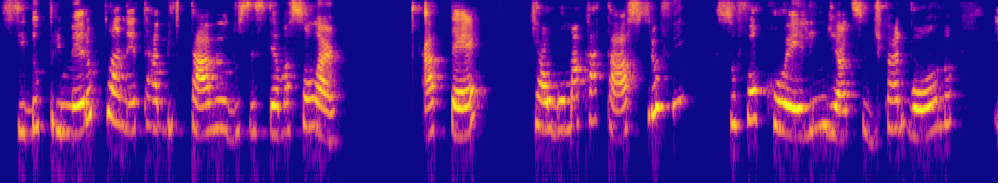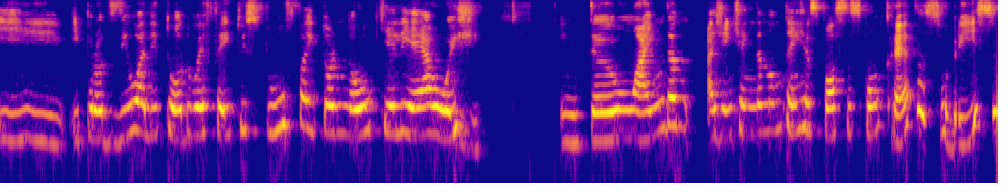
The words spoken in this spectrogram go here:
sido o primeiro planeta habitável do sistema solar, até que alguma catástrofe sufocou ele em dióxido de carbono e, e produziu ali todo o efeito estufa e tornou o que ele é hoje. Então, ainda a gente ainda não tem respostas concretas sobre isso,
